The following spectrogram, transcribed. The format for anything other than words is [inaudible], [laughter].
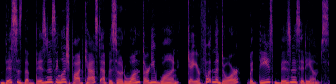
This is the Business English Podcast, episode 131. Get your foot in the door with these business idioms.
